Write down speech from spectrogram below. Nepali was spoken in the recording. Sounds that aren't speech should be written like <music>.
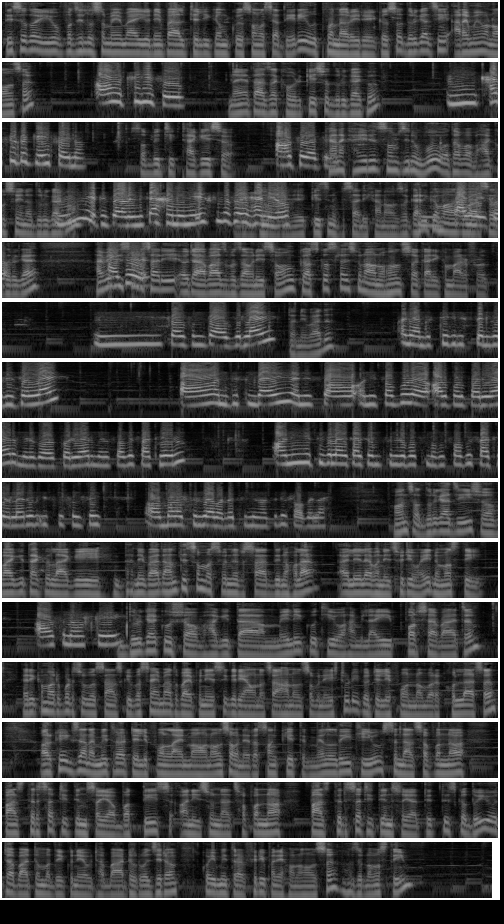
त्यसो त यो पछिल्लो समयमा यो नेपाल टेलिकमको समस्या धेरै उत्पन्न रहिरहेको छ। दुर्गाजी आरामै हुनुहुन्छ? नयाँ ताजा खबर के छ दुर्गाको? सबै ठिकठाकै छ। खाना खाएर सम्झिनु भयो अथवा भएको छैन दुर्गाको? एकछिन पछाडि खाने हो। एकैछिन पछाडि खाना हुन्छ कार्यक्रममा। दुर्गा। हामी हजुर। पछाडि एउटा आवाज बजाउने छौँ कस कसलाई सुनाउनुहुन्छ कार्यक्रम मार्फत? सर्वप्रथम त हजुरलाई। धन्यवाद। अनि हाम्रो टेक्री स्पेनको रिजल्टलाई अँ, अनि विष्णु दाई अनि अनि सम्पूर्ण अर्पण परिवार मेरो घर परिवार मेरो सबै साथीहरू। अनि यति बेला कार्यक्रम सुनेर बस्नुभएको सबै साथीहरूलाई र स्पेसल चाहिँ मलाई दुर्गा भनेर चिन्ने नचिने सबैलाई। हुन्छ दुर्गाजी सहभागिताको लागि धन्यवाद। अन्त्यसम्म सुनेर साथ दिनुहोला। अहिलेलाई भने छुट्यौँ है। नमस्ते। दुर्गाको सहभागिता मिलेको थियो हामीलाई पर्साबाट। कार्यक्रम अर्पण शुभ साँझको व्यवसायमा तपाईँ पनि यसै गरी आउन चाहनुहुन्छ भने स्टुडियोको टेलिफोन नम्बर खुल्ला छ। अर्को एकजना मित्र टेलिफोन लाइनमा हुनुहुन्छ भनेर सङ्केत मिल्दै थियो। शून्य छप्पन्न पाँच त्रिसठी तिन सय बत्तिस अनि शून्य छप्पन्न पाँच त्रिसठी तिन सय तेत्तिसको दुईवटा बाटोमध्ये कुनै एउटा बाटो रोजेर कोही मित्र फेरि पनि हुनुहुन्छ। हजुर नमस्ते।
